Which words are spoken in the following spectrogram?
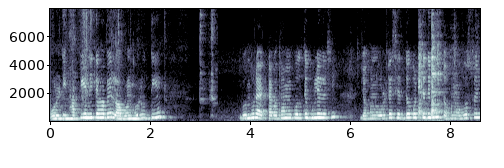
ওলটি ভাপিয়ে নিতে হবে, লবণ, হলুদ দিয়ে। বন্ধুরা, একটা কথা আমি বলতে ভুলে গেছি। যখন ওলটে সেদ্ধ করতে দেবেন, তখন অবশ্যই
